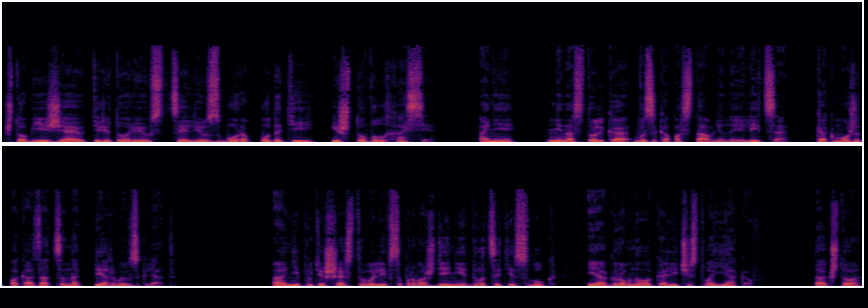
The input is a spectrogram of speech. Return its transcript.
что объезжают территорию с целью сбора податей и что в Лхасе они не настолько высокопоставленные лица, как может показаться на первый взгляд. Они путешествовали в сопровождении двадцати слуг и огромного количества яков, так что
